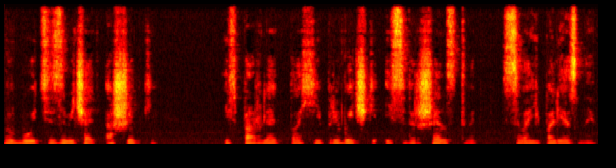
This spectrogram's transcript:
Вы будете замечать ошибки исправлять плохие привычки и совершенствовать свои полезные.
